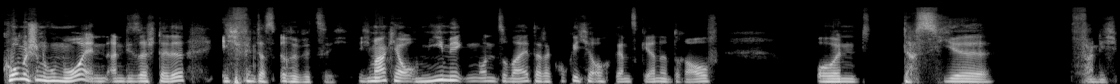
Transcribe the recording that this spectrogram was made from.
komischen Humor in, an dieser Stelle. Ich finde das irre witzig. Ich mag ja auch Mimiken und so weiter, da gucke ich ja auch ganz gerne drauf. Und das hier fand ich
